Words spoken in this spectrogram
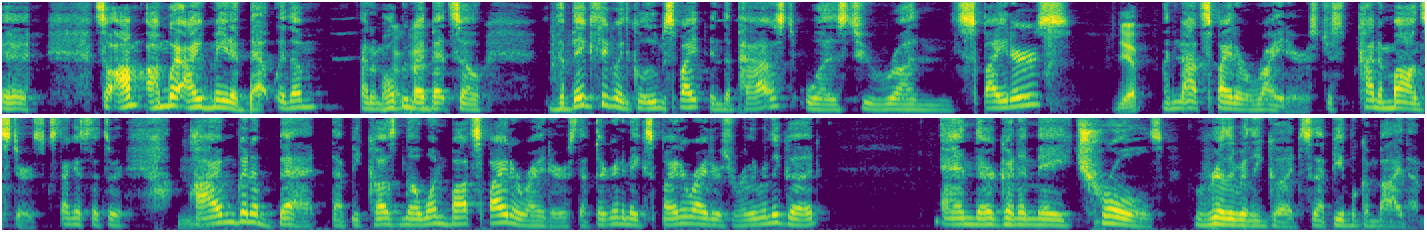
so I'm I'm I made a bet with him and I'm hoping my bet so the big thing with Gloomspite in the past was to run spiders, Yep. but not spider riders, just kind of monsters. I guess that's what Mhm. I'm gonna bet that because no one bought spider riders, that they're gonna make spider riders really, really good, and they're gonna make trolls really, really good, so that people can buy them.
